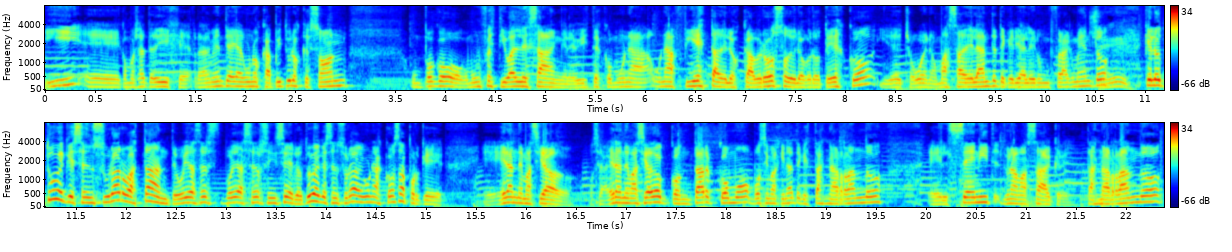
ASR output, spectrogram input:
y, eh, como ya te dije, realmente hay algunos capítulos que son un poco como un festival de sangre, ¿viste? Es como una, una fiesta de lo escabroso, de lo grotesco. Y de hecho, bueno, más adelante te quería leer un fragmento que lo tuve que censurar bastante, voy a ser, voy a ser sincero. Tuve que censurar algunas cosas porque eh, eran demasiado. O sea, eran demasiado contar cómo, vos imaginate que estás narrando el cenit de una masacre. Estás narrando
